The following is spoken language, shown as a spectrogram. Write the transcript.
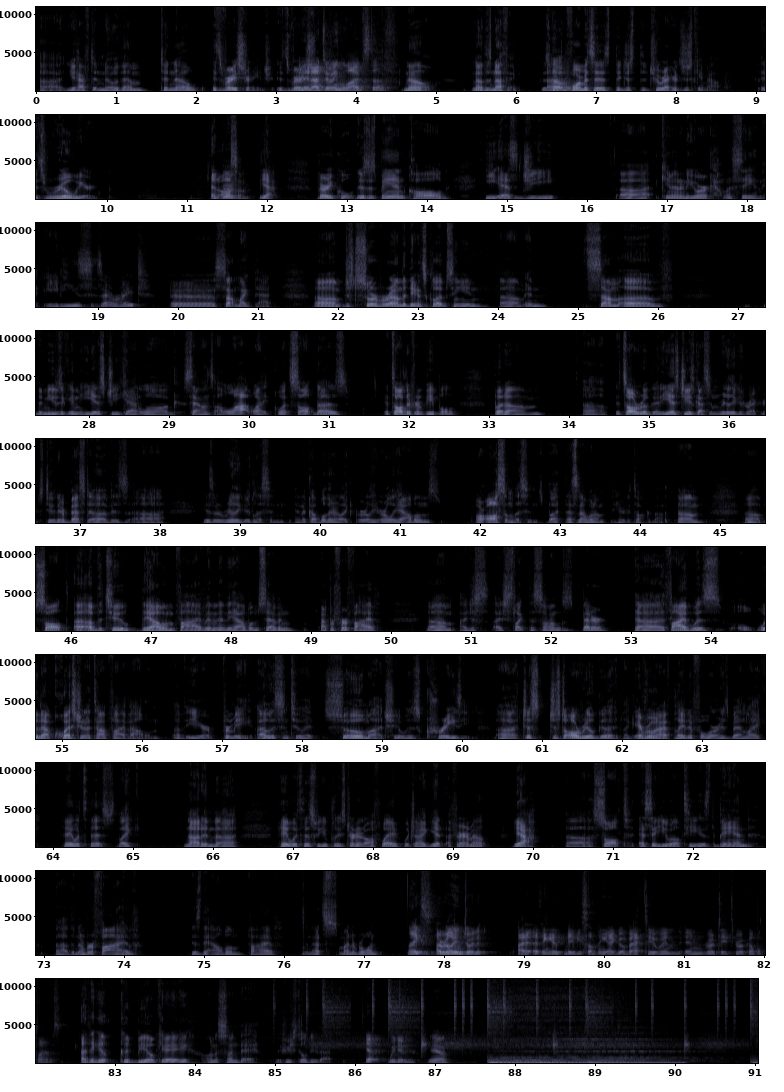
uh you have to know them to know. It's very strange. It's Are very they not doing live stuff? No. No, there's nothing. There's no Oh. performances. They just the two records just came out. It's real weird. And awesome. Yeah. Very cool. There's this band called ESG. Uh came out of New York, I want to say in the 80s. Is that right? Uh something like that. Um just sort of around the dance club scene. Um and some of the music in the ESG catalog sounds a lot like what SAULT does. It's all different people, but um uh, it's all real good. ESG's got some really good records too. Their best of is uh, is a really good listen, and a couple of their like early early albums are awesome listens. But that's not what I'm here to talk about. Um, uh, SAULT uh, of the two, the album five and then the album seven. I prefer five. Um, I just I just like the songs better. Uh, five was without question a top five album of the year for me. I listened to it so much; it was crazy. Uh, just just all real good. Like everyone I've played it for has been like, "Hey, what's this?" Like, not in the "Hey, what's this? Will you please turn it off?" way, which I get a fair amount. Yeah, uh, SAULT S A U L T is the band. Uh, the number five is the album five, and that's my number one. Nice. I really enjoyed it. I, I think it may be something I go back to and, and rotate through a couple times. I think it could be okay on a Sunday if you still do that. Yep, we do. Yeah.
